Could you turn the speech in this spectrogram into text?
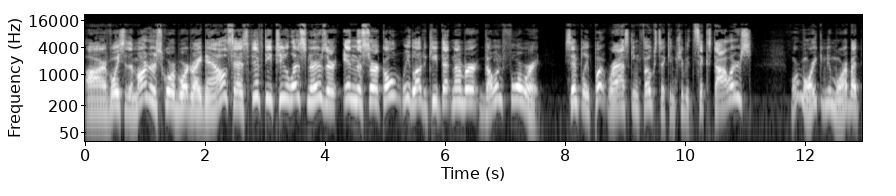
Our Voice of the Martyrs scoreboard right now says 52 listeners are in the circle. We'd love to keep that number going forward. Simply put, we're asking folks to contribute $6 or more. You can do more, but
